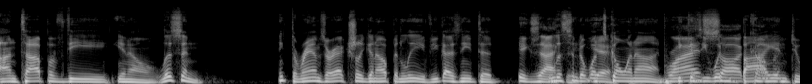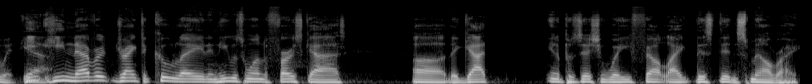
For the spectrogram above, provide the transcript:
on top of the, you know, listen, I think the Rams are actually going to up and leave. You guys need to exactly listen to what's yeah. going on Brian because he wouldn't buy coming. into it. He Yeah. he never drank the Kool Aid, and he was one of the first guys uh, that got in a position where he felt like this didn't smell right.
